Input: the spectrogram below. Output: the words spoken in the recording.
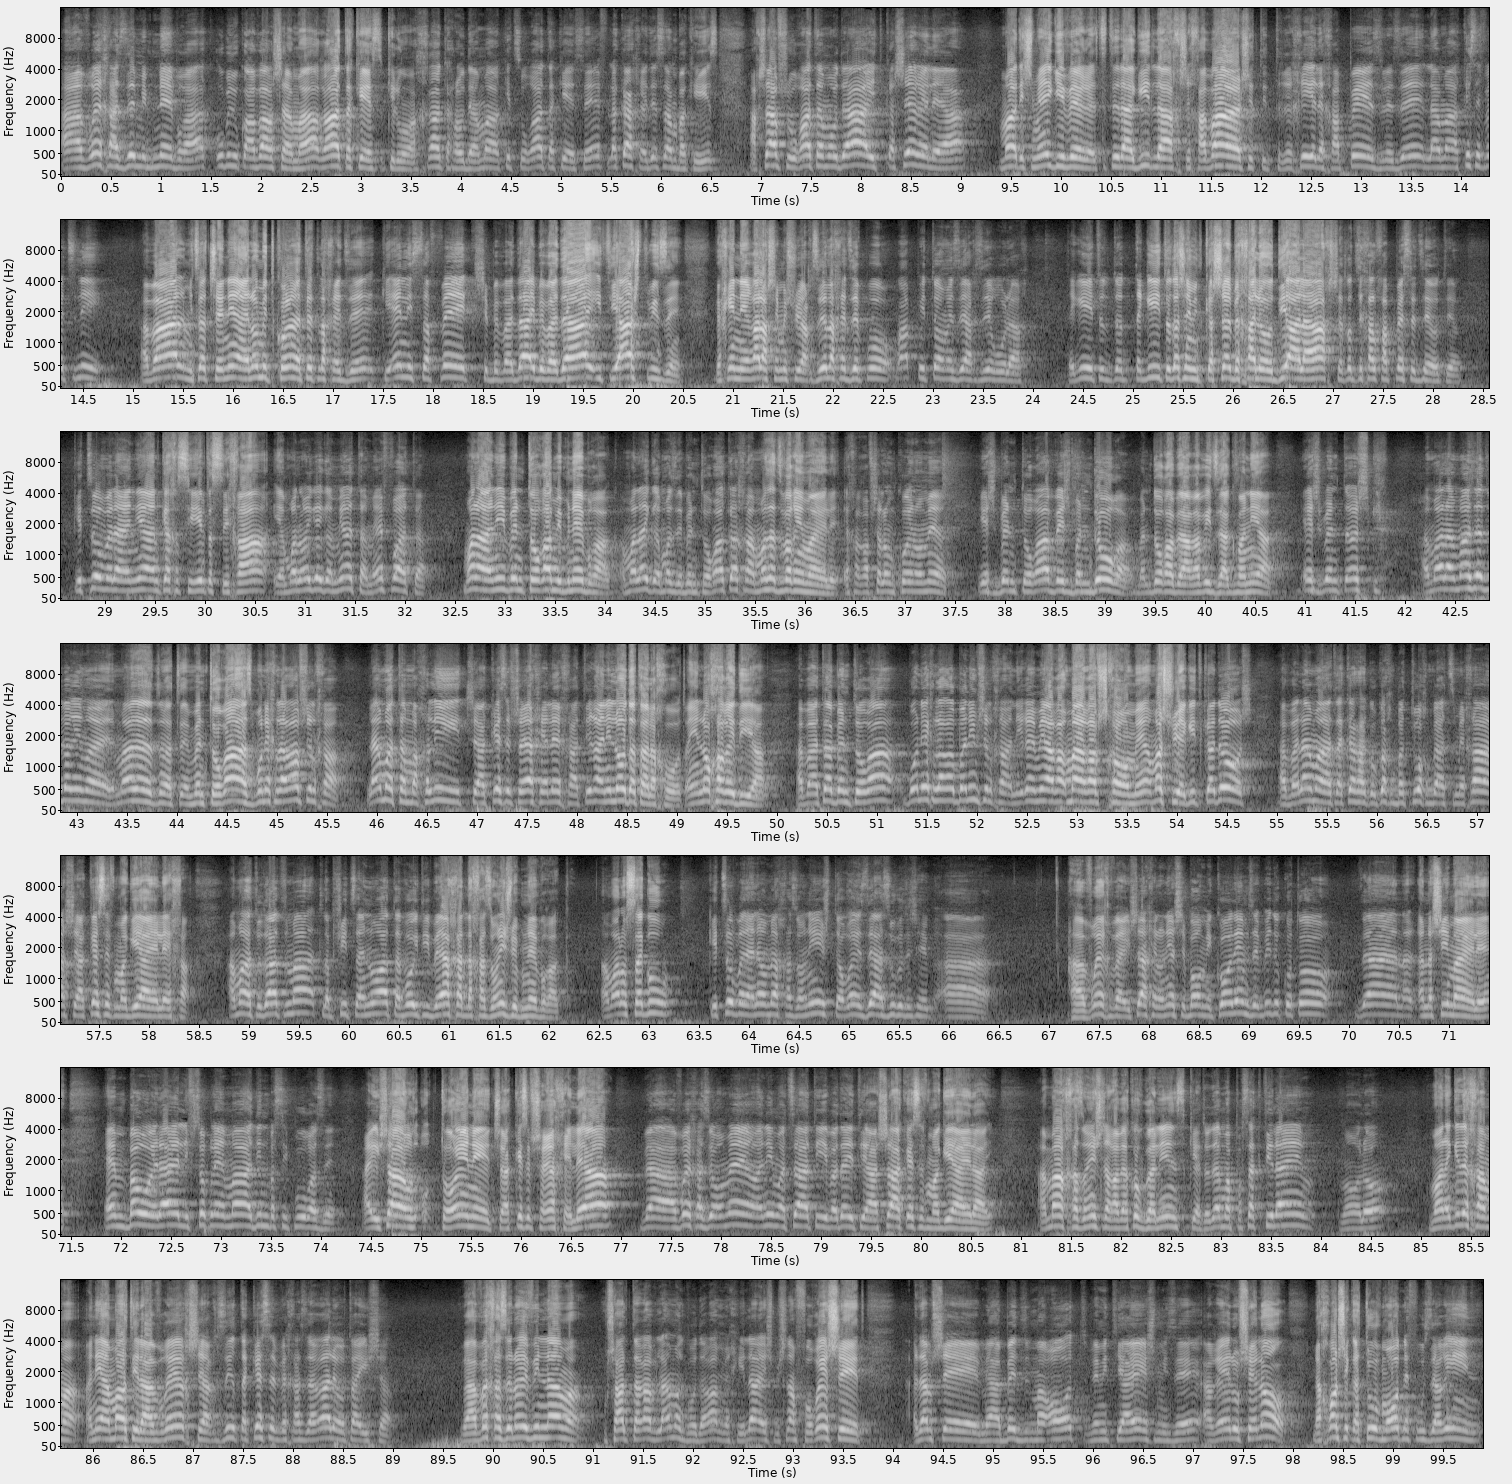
האברך הזה מבני ברק, הוא בדיוק עבר שמה, ראה את הכסף, כאילו אחר כך לא יודע מה, קיצור ראה את הכסף, לקח את זה, שם בכיס, עכשיו שהוא ראה את המודעה, התקשר אליה, אמר, תשמעי גברת, רציתי להגיד לך שחבל שתטרחי לחפש וזה, למה הכסף אצלי. אבל מצד שני אני לא מתכונן לתת לך את זה, כי אין לי ספק שבוודאי בוודאי התייאשת מזה. וכי נראה לך שמישהו יחזיר לך את זה פה? מה פתאום איזה יחזירו לך? תגידי תגיד, תודה שאני מתקשר בכלל להודיע לך שאת לא צריכה לחפש את זה יותר. קיצור ולעניין, ככה סיים את השיחה, היא אמרה לו, רגע, רגע, מי אתה? מאיפה אתה? אמר לה, אני בן תורה מבני ברק. אמר לה, רגע, מה זה בן תורה ככה? מה זה הדברים האלה? איך הרב שלום כהן אומר? יש בן תורה ויש בנדורה. בנדורה בערבית זה עגבנייה. יש בן תורה... אמר לה, מה זה הדברים האלה? מה זה, אתה בן תורה? אז בוא נלך לרב שלך. למה אתה מחליט שהכסף שייך אליך? תראה, אני לא יודעת הלכות, אני לא חרדיה, אבל אתה בן תורה, בוא נלך לרבנים שלך, נראה מי הר... מה הרב שלך אומר, מה שהוא יגיד קדוש, אבל למה אתה ככה כל כך בטוח בעצמך שהכסף מגיע אליך? אמר, את יודעת מה? תלבשי צנוע, תבוא איתי ביחד לחזון איש בבני ברק. אמר לו, סגור. קיצור, ואני אומר חזון איש, אתה רואה, זה הזוג הזה, האברך והאישה החילוניה שבאו מקודם, זה בדיוק אותו, זה האנשים האלה. הם באו אליי לפסוק להם מה הדין בסיפור הזה. האישה טוענת שהכסף שייך אליה, והאברך הזה אומר, אני מצאתי, ודאי התייאשה, הכסף מגיע אליי. אמר החזון איש לרב יעקב גלינסקי, אתה יודע מה פסקתי להם? אמר לו, מה אני אגיד לך מה, אני אמרתי לאברך שיחזיר את הכסף בחזרה לאותה אישה. והאברך הזה לא הבין למה. הוא שאל את הרב, למה כבוד הרב, מחילה, יש משנה מפורשת, אדם שמאבד מעות ומתייאש מזה, הרי אלו שלא. נכון שכתוב מעות מפוזרים,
